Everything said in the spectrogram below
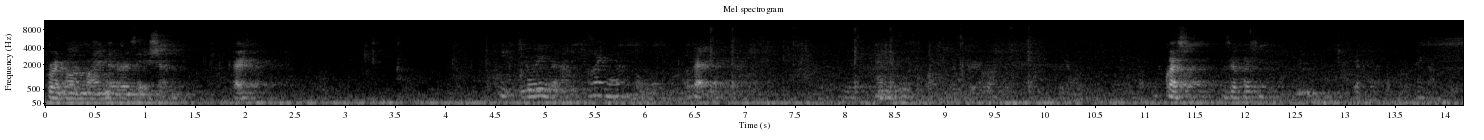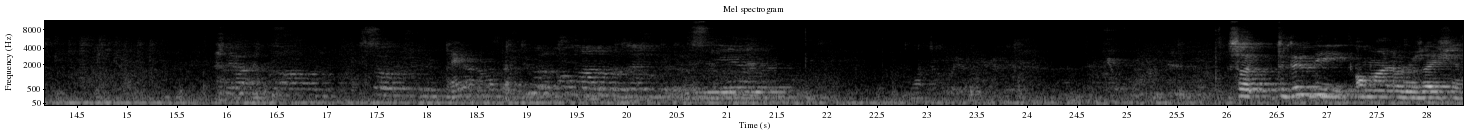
for an online notarization, okay? Keep doing that. Okay. Question, is there a question? So to do the online notarization,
